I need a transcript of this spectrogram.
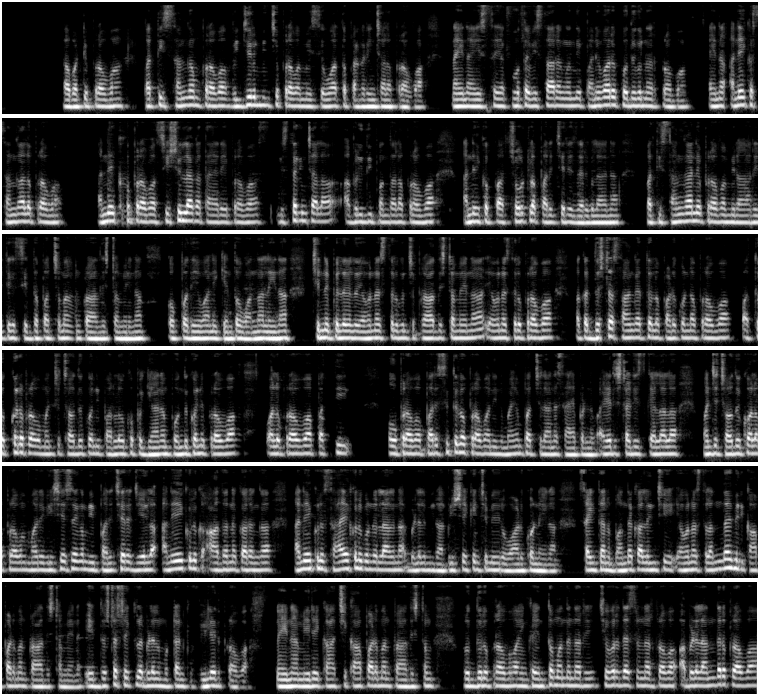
కాబట్టి ప్రభా ప్రతి సంఘం ప్రభ విజృంభించి ప్రభా మీ శివార్త ప్రకటించాల ప్రభా. నైనా ఇస్తే కోత విస్తారంగా ఉంది పనివారు కొదుగున్నారు ప్రభా. అయినా అనేక సంఘాల ప్రభా అనేక ప్రభ శిష్యులాగా తయారై ప్రభా విస్తరించాలా అభివృద్ధి పొందాలా ప్రభా అనేక చోట్ల పరిచర్య జరుగులైన ప్రతి సంఘాన్ని ప్రభావ మీరు ఆ రీతిగా సిద్ధపరచమని ప్రార్థిష్టమైన గొప్ప దేవానికి ఎంతో వందాలైనా చిన్న పిల్లలు యవనస్తుల గురించి ప్రార్థిష్టమైన యవనస్తులు ప్రభావ ఒక దుష్ట సాంగత్యంలో పడకుండా ప్రభావ ప్రతి ఒక్కరు ప్రభ మంచి చదువుకొని పరలోకపు జ్ఞానం పొందుకొని ప్రభావ వాళ్ళు ప్రభావ ప్రతి ఓ ప్రభా పరిస్థితిలో ప్రభావ నేను మయంపరచాలని సహాయపడిన హైయర్ స్టడీస్కి వెళ్ళాలా? మంచి చదువుకోవాలా ప్రభావ మరి విశేషంగా మీ పరిచయం చేయాల అనేకులకు ఆదరణకరంగా అనేకులు సహాయకులు ఉండేలాగా బిడ్డలు మీరు అభిషేకించి మీరు వాడుకోండి అయినా. సైతాన్ బంధకాల నుంచి యవనస్తులందరూ మీరు కాపాడమని ప్రార్థిష్టమైన ఏ దుష్ట శక్తుల బిడ్డలు ముట్టడానికి వీలేదు ప్రభావ అయినా మీరే కాచి కాపాడమని ప్రాదిష్టం వృద్ధులు ప్రభావ ఇంకా ఎంతో మంది ఉన్నారు. చివరి దశలు ఉన్నారు ప్రభావ ఆ బిడ్డలందరూ ప్రభావ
